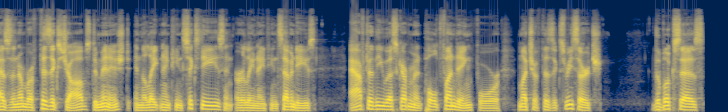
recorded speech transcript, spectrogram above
As the number of physics jobs diminished in the late 1960s and early 1970s, after the US government pulled funding for much of physics research, the book says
